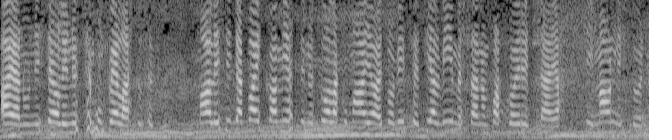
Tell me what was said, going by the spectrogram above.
ajanut, niin se oli nyt se mun pelastus. Et mä olin sitä paikkaa miettinyt tuolla, kun mä ajoin, että voi vitsi, että siellä viimeistään on pakko yrittää ja siinä mä onnistuin.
